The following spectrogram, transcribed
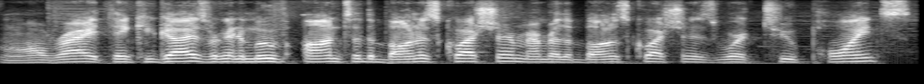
All right. Thank you guys. We're going to move on to the bonus question. Remember, the bonus question is worth two points.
